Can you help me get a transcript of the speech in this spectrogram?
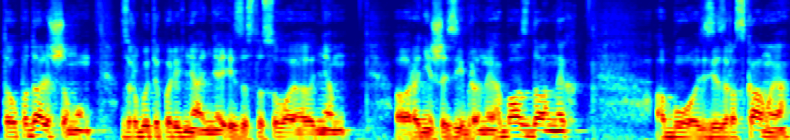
та у подальшому зробити порівняння із застосуванням е, раніше зібраних баз даних або зі зразками,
